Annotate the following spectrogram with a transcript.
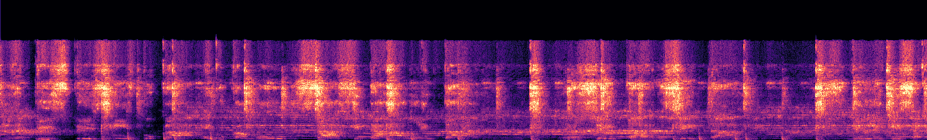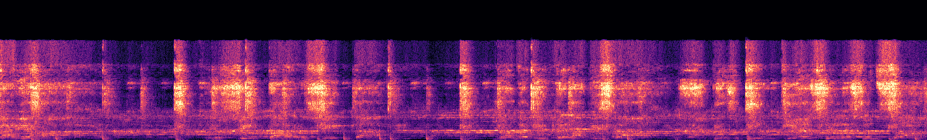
siihen pystyis niistä kukaan Ei kukaan muu saa sitä hallintaa. Rosita, Rosita Villikissa Karjala Rosita, Rosita. Joka tyttö Lapista Vien sut Intiaan, sillä sut saa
